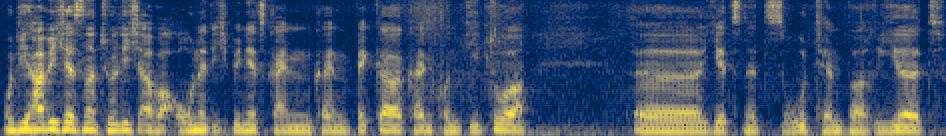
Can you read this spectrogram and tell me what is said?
Und die habe ich jetzt natürlich aber auch nicht. Ich bin jetzt kein, kein Bäcker, kein Konditor. Äh, jetzt nicht so temperiert.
